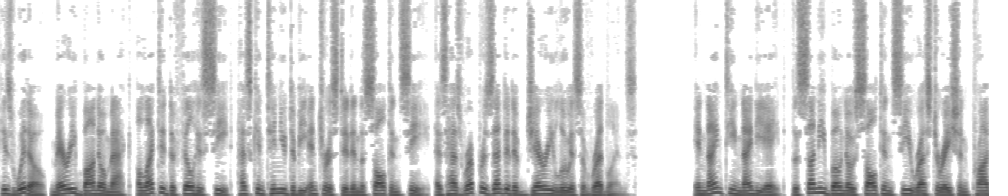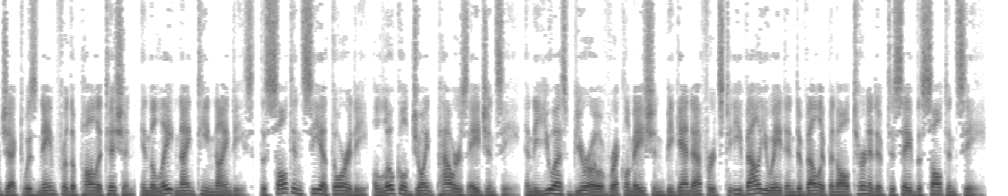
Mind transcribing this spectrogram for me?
His widow, Mary Bono Mack, elected to fill his seat, has continued to be interested in the Salton Sea, as has Representative Jerry Lewis of Redlands. In 1998, the Sonny Bono Salton Sea Restoration Project was named for the politician. In the late 1990s, the Salton Sea Authority, a local joint powers agency, and the U.S. Bureau of Reclamation began efforts to evaluate and develop an alternative to save the Salton Sea.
